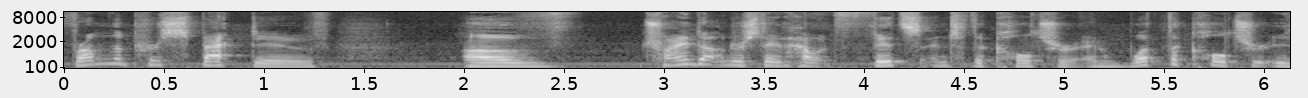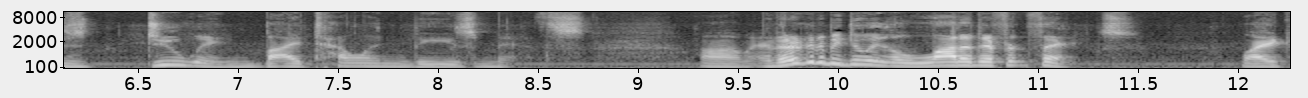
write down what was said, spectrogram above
from the perspective of trying to understand how it fits into the culture and what the culture is doing by telling these myths. Um, and they're going to be doing a lot of different things. Like,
